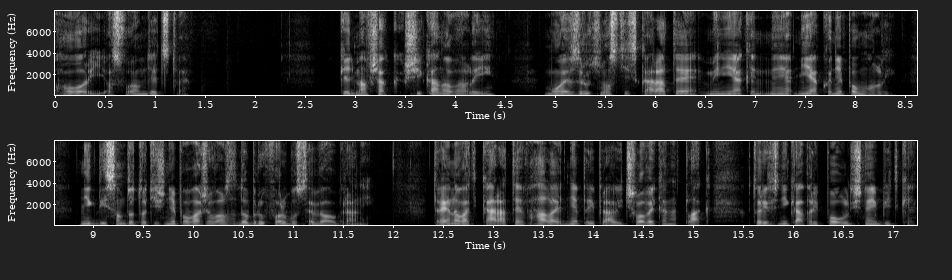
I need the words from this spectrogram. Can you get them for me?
hovorí o svojom detstve. Keď ma však šikanovali, moje zručnosti z karate mi nejako, nejako nepomohli. Nikdy som to totiž nepovažoval za dobrú formu sebaobrany. Trénovať karate v hale nepripraví človeka na tlak, ktorý vzniká pri pouličnej bitke.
